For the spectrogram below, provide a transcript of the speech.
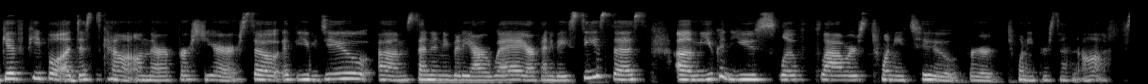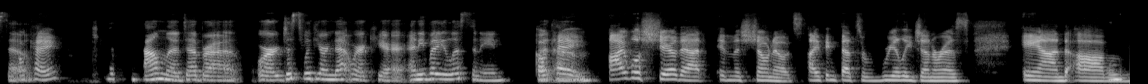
give people a discount on their first year. So if you do um, send anybody our way, or if anybody sees this, um, you could use Slow Flowers 22 for 20% off. So okay. Download Debra or just with your network here. Anybody listening, Okay. um, I will share that in the show notes. I think that's really generous. And um, mm-hmm.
